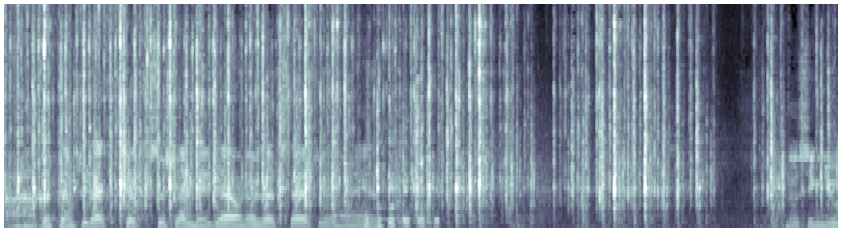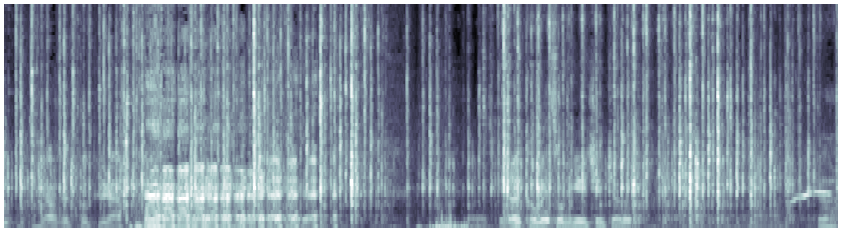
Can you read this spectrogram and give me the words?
ah, got time to like check social media all that stuff, you know what I mean? Nothing new, we are that popular. There's been no comments on the YouTube channel. Ugh.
